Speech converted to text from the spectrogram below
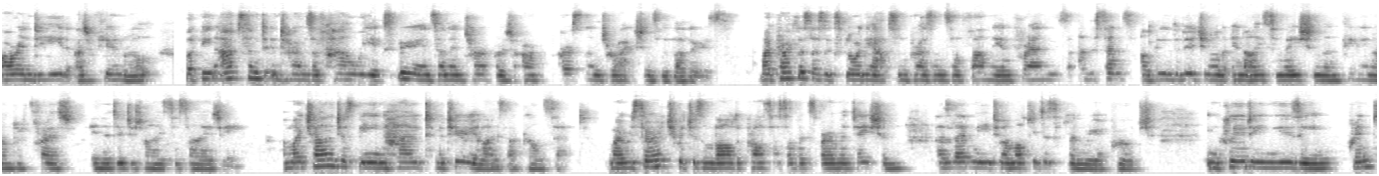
or indeed at a funeral, but being absent in terms of how we experience and interpret our personal interactions with others. My practice has explored the absent presence of family and friends and the sense of the individual in isolation and feeling under threat in a digitized society. And my challenge has been how to materialize that concept. My research, which has involved a process of experimentation, has led me to a multidisciplinary approach, including using print,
